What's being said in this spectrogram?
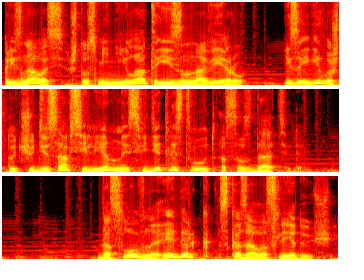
призналась, что сменила атеизм на веру и заявила, что чудеса Вселенной свидетельствуют о Создателе. Дословно Эберг сказала следующее.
